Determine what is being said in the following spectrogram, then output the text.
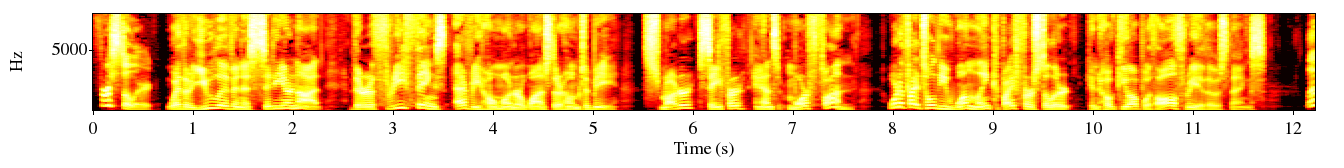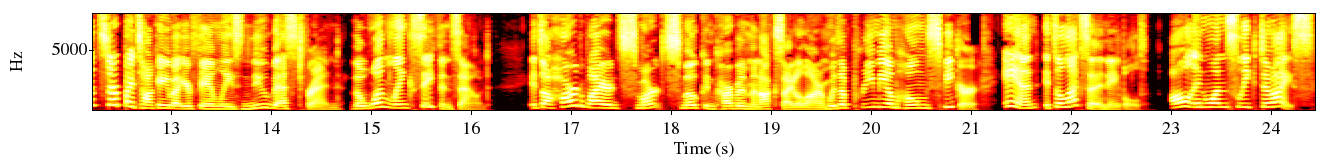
First Alert. Whether you live in a city or not, there are three things every homeowner wants their home to be smarter, safer, and more fun. What if I told you OneLink by First Alert can hook you up with all three of those things? Let's start by talking about your family's new best friend, the OneLink Safe and Sound. It's a hardwired smart smoke and carbon monoxide alarm with a premium home speaker, and it's Alexa enabled, all in one sleek device.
